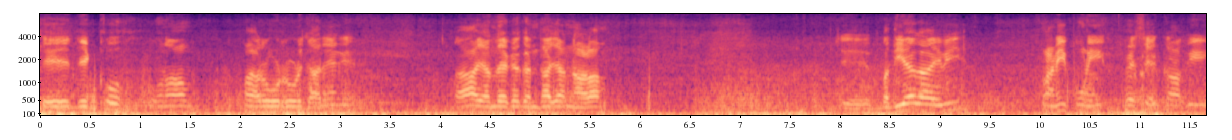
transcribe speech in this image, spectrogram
ਤੇ ਦੇਖੋ, ਹੁਣ ਆਪਾਂ ਰੋਡ ਰੋਡ ਜਾ ਰਹੇ ਹਾਂਗੇ। ਆ ਜਾਂਦਾ ਇੱਕ ਗੰਦਾ ਜਿਹਾ ਨਾਲਾ। ਤੇ ਵਧੀਆ ਗਾ ਇਹ ਵੀ। ਪਾਣੀ ਪੂਣੀ ਵੈਸੇ ਕਾਫੀ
